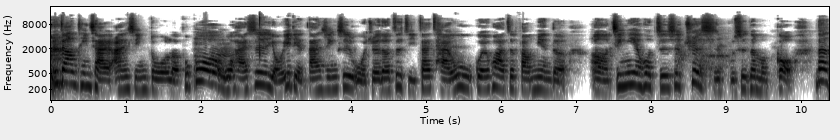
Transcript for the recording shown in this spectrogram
因为这样听起来安心多了。不过嗯 我还是有一点担心，是我觉得自己在财务规划这方面的呃经验或知识确实不是那么够。那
